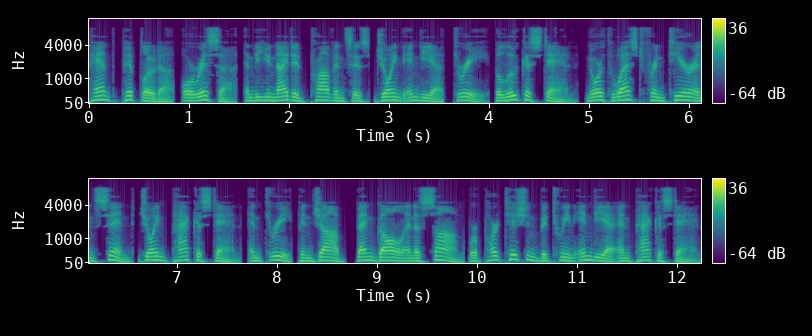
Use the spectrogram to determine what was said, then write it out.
Panth Piploda, Orissa, and the United Provinces joined India, 3 Baluchistan, Northwest Frontier and Sindh joined Pakistan, and 3 Punjab, Bengal and Assam were partitioned between India and Pakistan.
